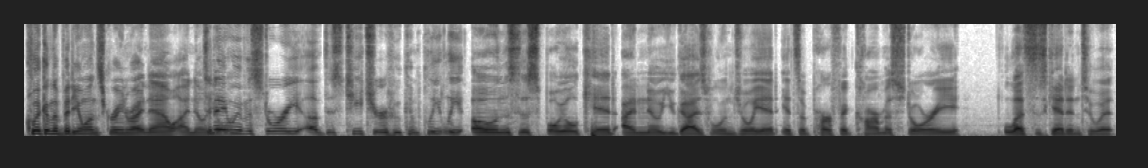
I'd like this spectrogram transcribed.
Click on the video on screen right now. I know today we have a story of this teacher who completely owns this spoiled kid. I know you guys will enjoy it. It's a perfect karma story. Let's just get into it.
